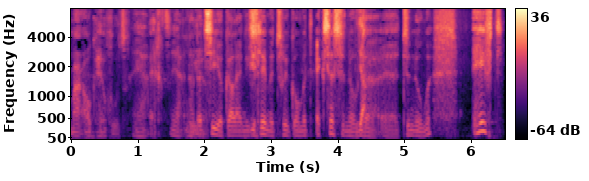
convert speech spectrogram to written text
maar ook heel goed. Ja, Echt. Ja, nou, dat zie je ook al in die slimme truc om het excessennota Ja. eh, te noemen. Heeft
